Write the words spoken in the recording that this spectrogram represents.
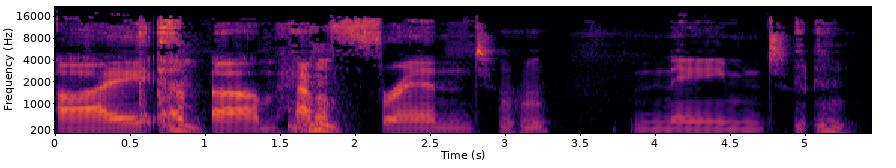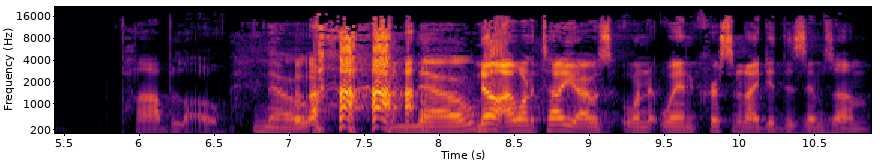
I um, have a friend Mm-hmm. named Pablo. no, no, No, I want to tell you, I was when when Kristen and I did the Zimzum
